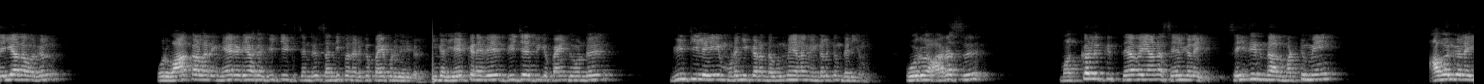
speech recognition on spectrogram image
செய்யாதவர்கள் ஒரு வாக்காளரை நேரடியாக வீட்டிற்கு சென்று சந்திப்பதற்கு பயப்படுவீர்கள். நீங்கள் ஏற்கனவே பிஜேபிக்கு பயந்து கொண்டு வீட்டிலேயே முடங்கி கிடந்த உண்மையெல்லாம் எங்களுக்கும் தெரியும். ஒரு அரசு மக்களுக்கு தேவையான செயல்களை செய்திருந்தால் மட்டுமே அவர்களை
